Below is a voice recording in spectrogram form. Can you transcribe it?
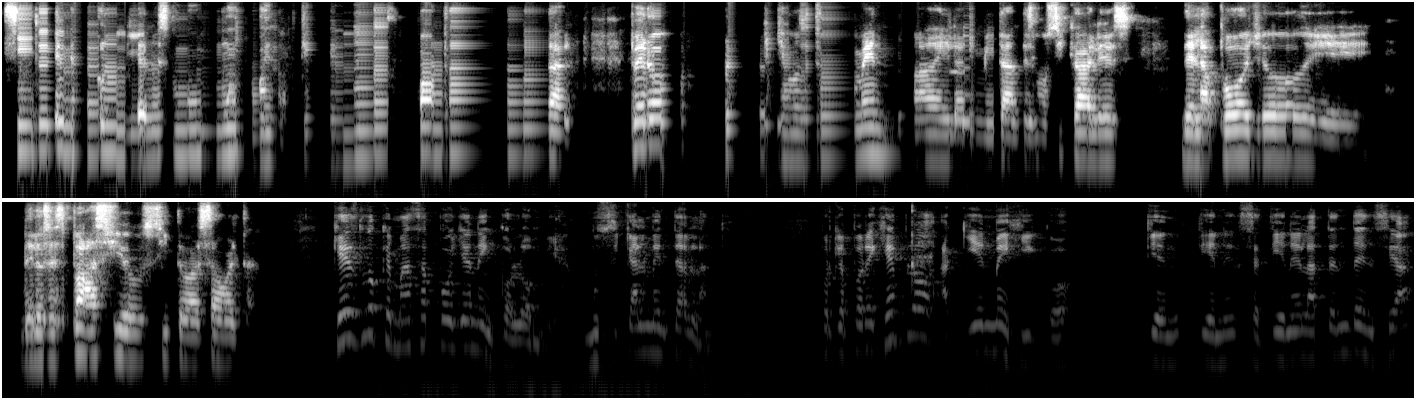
siento que el colombiano es muy, muy bueno, tiene pero dijimos en su momento de las limitantes musicales, del apoyo, de, de los espacios y toda esa vuelta. ¿Qué es lo que más apoyan en Colombia, musicalmente hablando? Porque, por ejemplo, aquí en México tiene, se tiene la tendencia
